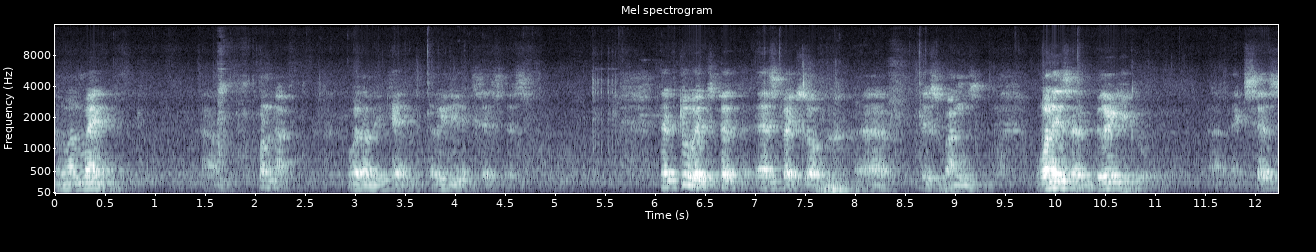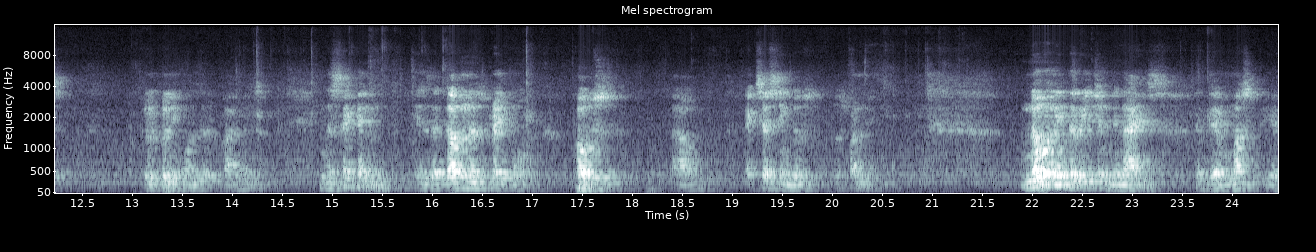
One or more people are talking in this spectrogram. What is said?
And one may um, conduct whether we can really access this. There are two aspects of uh, these funds. One is the ability to uh, access, fulfilling all the requirements. And the second is the governance framework post um, accessing those, those funding. No one in the region denies that there must be a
